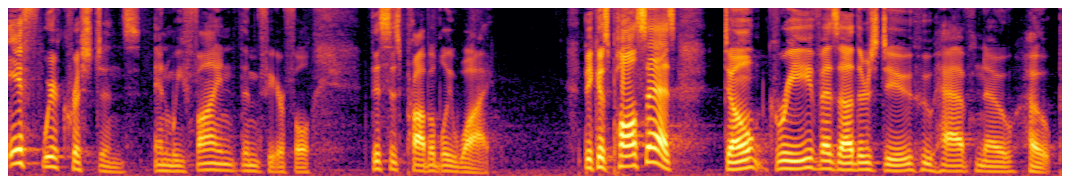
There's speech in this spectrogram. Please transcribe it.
If we're Christians and we find them fearful, this is probably why. Because Paul says, don't grieve as others do who have no hope.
